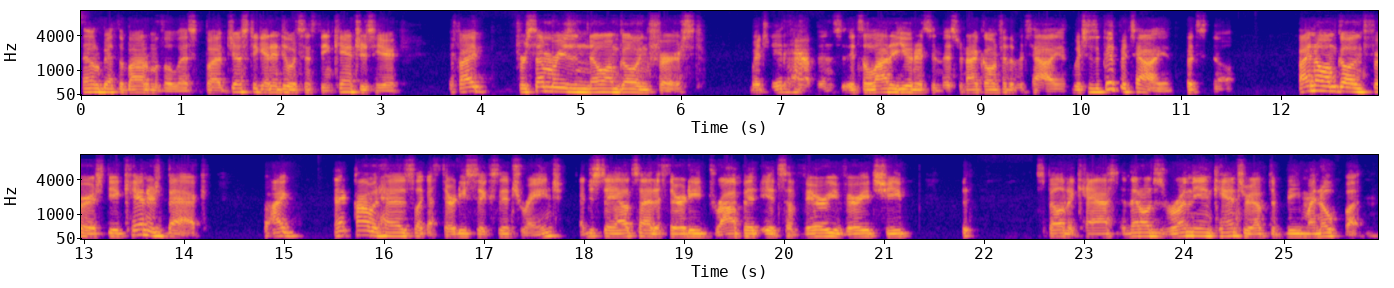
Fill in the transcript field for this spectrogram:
That'll be at the bottom of the list, but just to get into it since the Incanter's here, if I, for some reason, know I'm going first, which it happens, it's a lot of units in this. We're not going for the battalion, which is a good battalion, but still. I know I'm going first, the Incanter's back. I that comet has like a 36 inch range. I just say outside of 30, drop it. It's a very, very cheap spell to cast, and then I'll just run the incanter up to be my note button.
